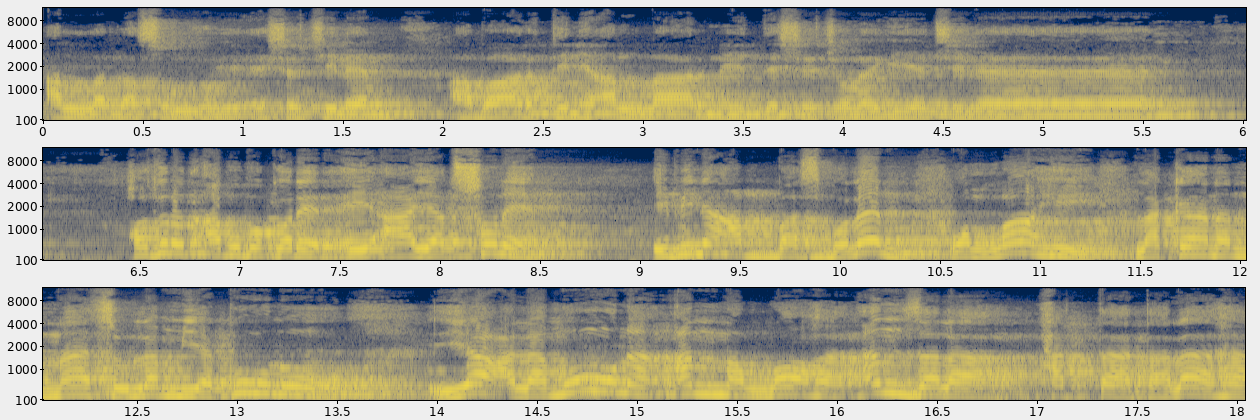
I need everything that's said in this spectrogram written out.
আল্লাহ রাসূল হয়ে এসেছিলেন, আবার তিনি আল্লাহর নির্দেশে চলে গিয়েছিলেন। হজরত আবু বকরের এই আয়াত শোনে ইবিনে আব্বাস বলেন, আল্লাহ আনজালা হাত্তা তালাহা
